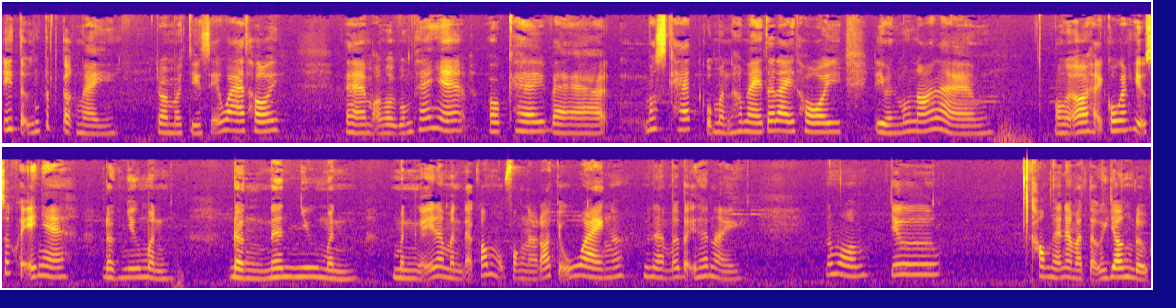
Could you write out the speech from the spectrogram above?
ý tưởng tích cực này. Rồi mọi chuyện sẽ qua thôi. Và mọi người cũng thế nha. Ok và podcast của mình hôm nay tới đây thôi. Điều mình muốn nói là mọi người ơi hãy cố gắng giữ sức khỏe nha đừng như mình đừng nên như mình. Mình nghĩ là mình đã có một phần nào đó chủ quan á nên là mới bị thế này đúng không? Chứ không thể nào mà tự dân được.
